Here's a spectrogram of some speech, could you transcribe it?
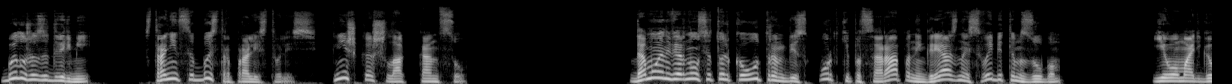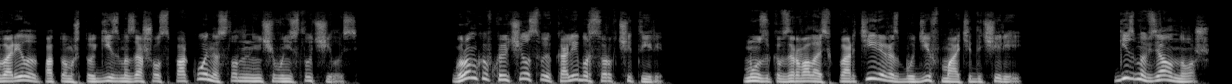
Был уже за дверьми. Страницы быстро пролистывались. Книжка шла к концу. Домой он вернулся только утром, без куртки, поцарапанный, грязный, с выбитым зубом. Его мать говорила потом, что Гизма зашел спокойно, словно ничего не случилось. Громко включил свой калибр 44. Музыка взорвалась в квартире, разбудив мать и дочерей. Гизма взял нож.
